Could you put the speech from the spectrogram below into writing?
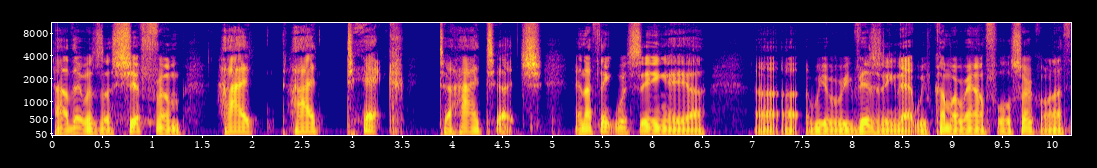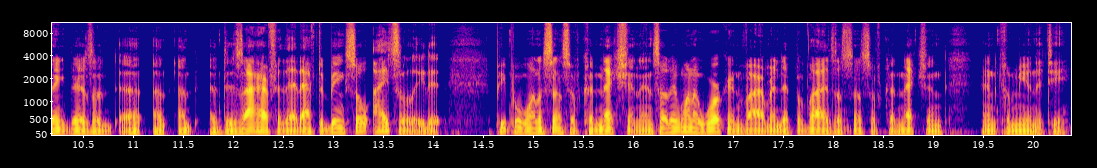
how there was a shift from high high tech to high touch. And I think we're seeing a uh, uh, uh, we are revisiting that. We've come around full circle, and I think there's a a, a a desire for that after being so isolated. People want a sense of connection, and so they want a work environment that provides a sense of connection and community.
